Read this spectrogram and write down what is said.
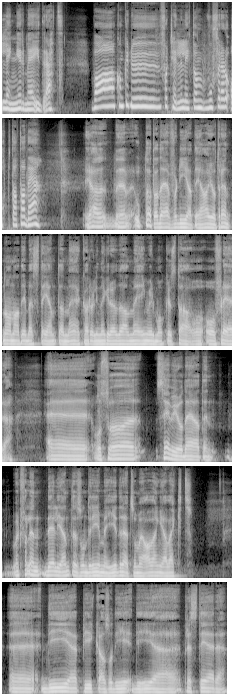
lenger med idrett. Hva, kan ikke du fortelle litt om hvorfor er du opptatt av det? Jeg er opptatt av det fordi at jeg har jo trent noen av de beste jentene med Karoline Grøvdal, med Ingvild Måkestad og, og flere. Eh, og så ser vi jo det at en, i hvert fall en del jenter som driver med idrett som er avhengig av vekt, eh, de piker, altså de, de eh, presterer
